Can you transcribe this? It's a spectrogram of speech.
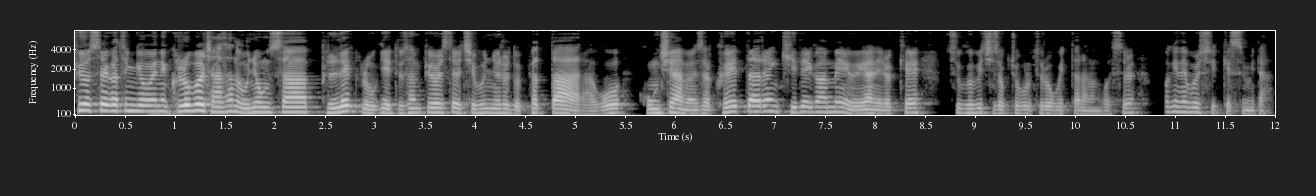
퓨어셀 같은 경우에는 글로벌 자산 운용사 블랙록이 두산 퓨어셀 지분율을 높였다라고 공시하면서 그에 따른 기대감에 의한 이렇게 수급이 지속적으로 들어오고 있다는 것을 확인해 볼 수 있겠습니다.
